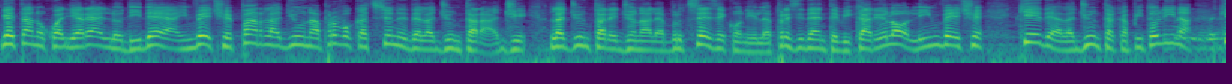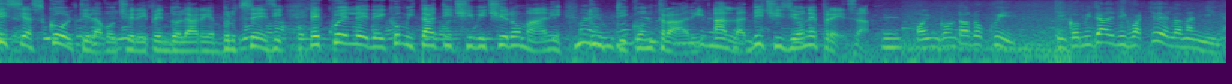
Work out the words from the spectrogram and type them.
Gaetano Quagliarello di Idea invece parla di una provocazione della giunta Raggi. La giunta regionale abruzzese con il presidente vicario Lolli invece chiede alla giunta capitolina che si ascolti la voce dei pendolari abruzzesi e quelle dei comitati civici romani, tutti contrari alla decisione presa. Ho incontrato qui i comitati di quartiere della Nagnina,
